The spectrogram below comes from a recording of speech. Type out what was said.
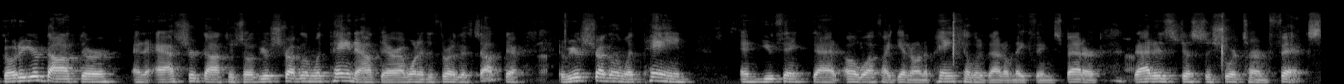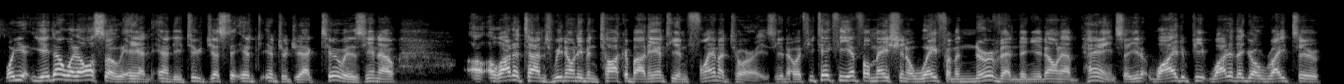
go to your doctor and ask your doctor so if you're struggling with pain out there i wanted to throw this out there if you're struggling with pain and you think that oh well if i get on a painkiller that'll make things better that is just a short-term fix Well, you, you know what? Also, and Andy, too, just to in, interject too, is you know, a, lot of times we don't even talk about anti-inflammatories. You know, if you take the inflammation away from a nerve ending, you don't have pain. So, you know, why do people? Why do they go right to?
